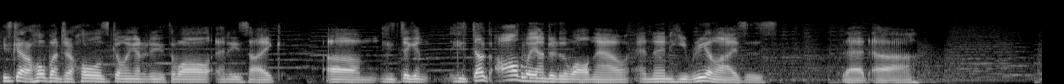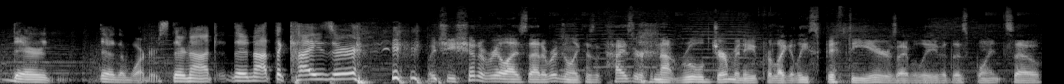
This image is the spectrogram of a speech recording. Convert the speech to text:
He's got a whole bunch of holes going underneath the wall, and he's like, um, he's digging. He's dug all the way under the wall now, and then he realizes that uh, they're they're the warders. They're not. They're not the Kaiser. Which he should have realized that originally, because the Kaiser had not ruled Germany for like at least fifty years, I believe, at this point. So,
